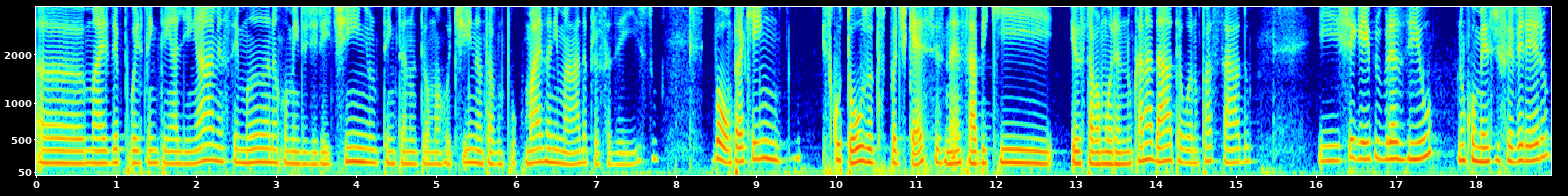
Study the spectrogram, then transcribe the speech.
Uh, mas depois tentei alinhar minha semana, comendo direitinho, tentando ter uma rotina. Eu estava um pouco mais animada para fazer isso. Bom, para quem escutou os outros podcasts, né, sabe que eu estava morando no Canadá até o ano passado e cheguei para o Brasil no começo de fevereiro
